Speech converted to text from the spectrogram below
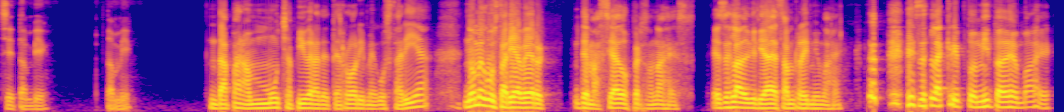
Sí, también. También. Da para mucha vibra de terror y me gustaría. No me gustaría ver demasiados personajes. Esa es la debilidad de Sam Raimi, maje. Esa es la kriptonita de maje.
